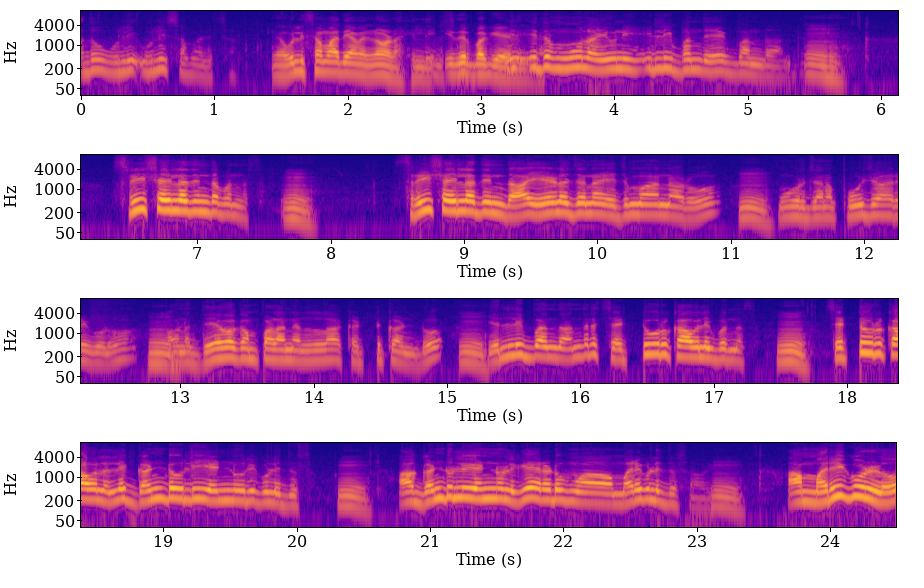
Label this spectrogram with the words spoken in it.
ಅದು ಹುಲಿ ಹುಲಿ ಸಮಾಧಿ ಸರ್. ಹುಲಿ ಸಮಾಧಿ ಆಮೇಲೆ ನೋಡೋಣ ಇಲ್ಲಿ ಇದ್ರ ಬಗ್ಗೆ ಹೇಳಿ. ಇದ್ರ ಮೂಲ ಇವನಿಗೆ ಇಲ್ಲಿ ಬಂದು ಹೇಗೆ ಬಂದ ಅಂತ ಹ್ಮ್. ಶ್ರೀಶೈಲದಿಂದ ಬಂದ ಸರ್. ಹ್ಮ್. ಶ್ರೀಶೈಲದಿಂದ ಏಳು ಜನ ಯಜಮಾನರು ಮೂರು ಜನ ಪೂಜಾರಿಗಳು ಅವನ ದೇವಗಂಪಳನೆಲ್ಲ ಕಟ್ಕೊಂಡು. ಎಲ್ಲಿಗೆ ಬಂದ ಅಂದ್ರೆ ಸೆಟ್ಟೂರು ಕಾವಲಿಗೆ ಬಂದ ಸರ್. ಸೆಟ್ಟೂರು ಕಾವಲಲ್ಲಿ ಗಂಡುಲಿ ಹೆಣ್ಣುಲಿಗಳಿದ್ದು ಆ ಗಂಡುಲಿ ಹೆಣ್ಣುಳಿಗೆ ಎರಡು ಮರಿಗಳಿದ್ದು ಸರ್ ಆ ಮರಿಗಳು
